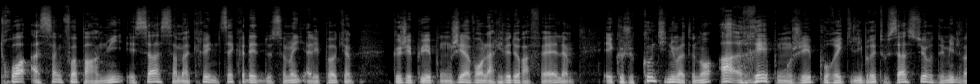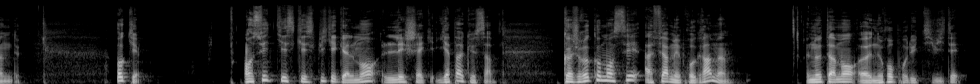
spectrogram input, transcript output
trois à cinq fois par nuit, et ça, ça m'a créé une sacrée dette de sommeil à l'époque, que j'ai pu éponger avant l'arrivée de Raphaël, et que je continue maintenant à rééponger pour équilibrer tout ça sur 2022. Ok. Ensuite, qu'est-ce qui explique également l'échec? Il n'y a pas que ça. Quand je recommençais à faire mes programmes, notamment euh, neuroproductivité,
